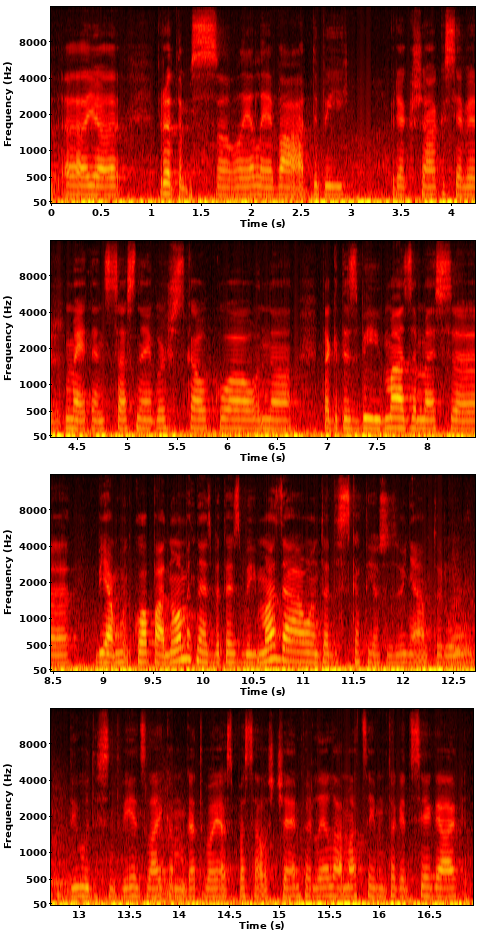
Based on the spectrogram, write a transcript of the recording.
uh, jo, protams, lielie vārdi bija priekšā, kas jau ir meitenes sasniegušas kaut ko. Un, uh, tagad es biju maza, mēs uh, bijām kopā nometnēs, bet es biju mazā. Tad es skatījos uz viņām, tur 21, laikam, gatavojās pasaules čempionu ar lielām acīm. Tagad es iegāju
